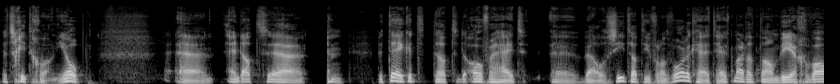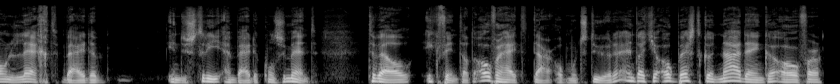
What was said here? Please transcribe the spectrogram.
het schiet gewoon niet op. Uh, en dat uh, betekent dat de overheid uh, wel ziet dat die verantwoordelijkheid heeft, maar dat dan weer gewoon legt bij de industrie en bij de consument. Terwijl ik vind dat de overheid daarop moet sturen en dat je ook best kunt nadenken over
